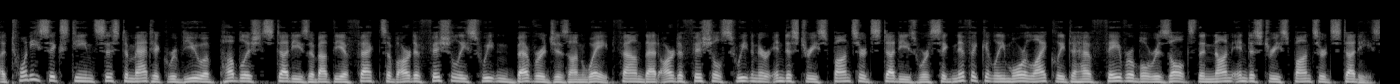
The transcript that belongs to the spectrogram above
A 2016 systematic review of published studies about the effects of artificially sweetened beverages on weight found that artificial sweetener industry-sponsored studies were significantly more likely to have favorable results than non-industry sponsored studies,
